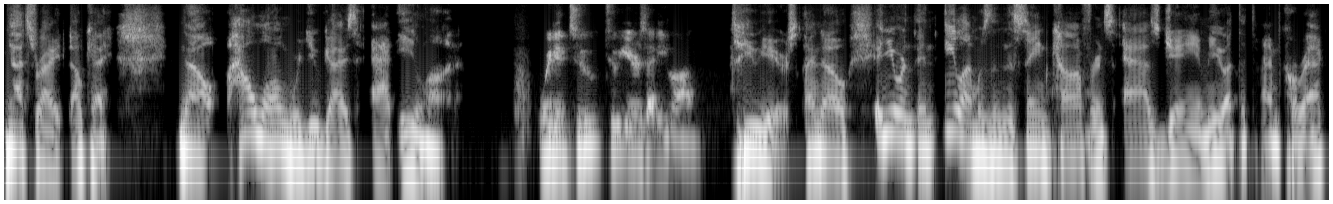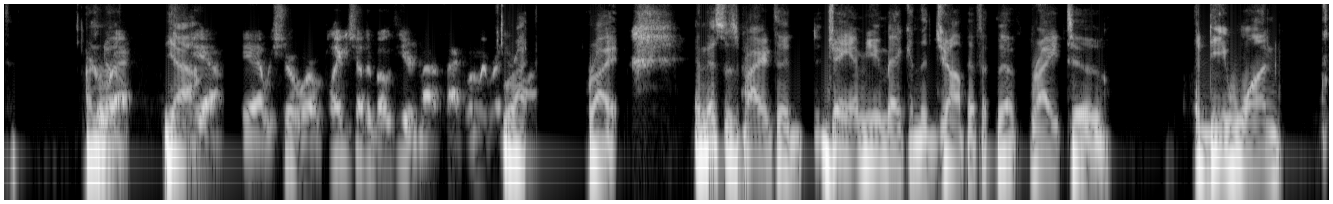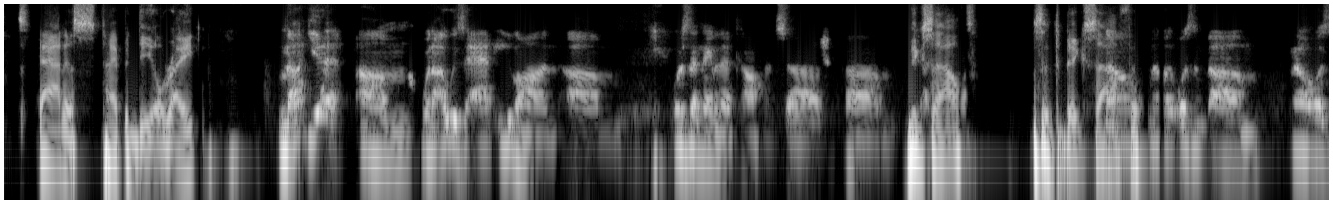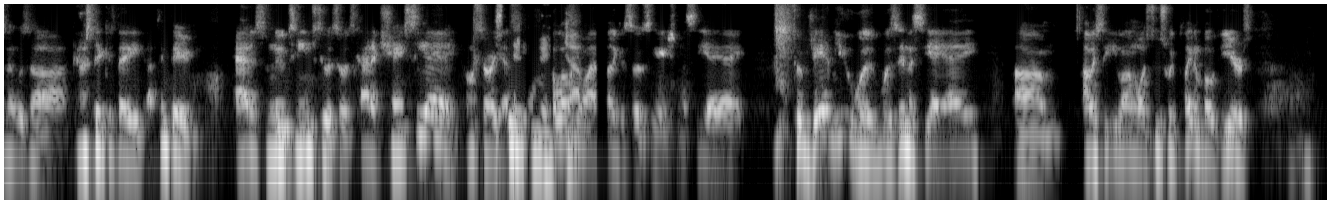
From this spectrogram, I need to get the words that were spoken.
That's right. Okay. Now, how long were you guys at Elon? We did two two years at Elon. Two years, I know. And you were in, and Elon was in the same conference as JMU at the time, correct? Or correct. No? Yeah. Yeah. Yeah. We sure were. We played each other both years. Matter of fact, when we were right. Right and this is prior to JMU making the jump, if the right to a D one status type of deal, right? Not yet. Um, when I was at Elon, um, what was that name of that conference? Uh, um, Big South. Was it the Big South? No, no it wasn't. Um, no, it wasn't. It was. Uh, gosh, because they, I think they added some new teams to it, so it's kind of changed. CAA. I'm sorry. Yes, CAA. Colonial yeah. Athletic Association, the CAA. So JMU was was in the CAA. Um, obviously, Elon was too, so we played them both years.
